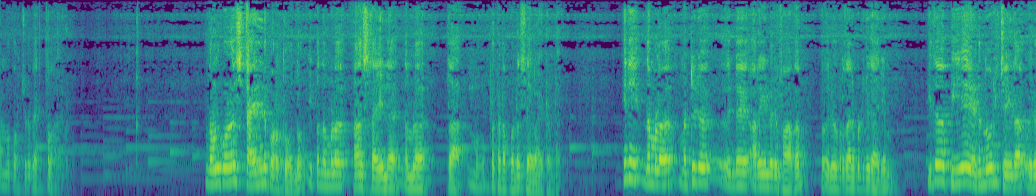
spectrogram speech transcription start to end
നമ്മൾ കുറച്ചുകൂടെ വ്യക്തമാകുള്ളൂ. നമ്മളിപ്പോൾ സ്റ്റൈലിന് പുറത്ത് വന്നു. ഇപ്പം നമ്മൾ ആ സ്റ്റൈൽ നമ്മൾ കിടപ്പുണ്ട് സേവ് ആയിട്ടുണ്ട്. ഇനി നമ്മൾ മറ്റൊരു ഇതിന്റെ അറിയേണ്ട ഒരു ഭാഗം ഒരു പ്രധാനപ്പെട്ട ഒരു കാര്യം ഇത് പി എ എഴുന്നൂറിൽ ചെയ്ത ഒരു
